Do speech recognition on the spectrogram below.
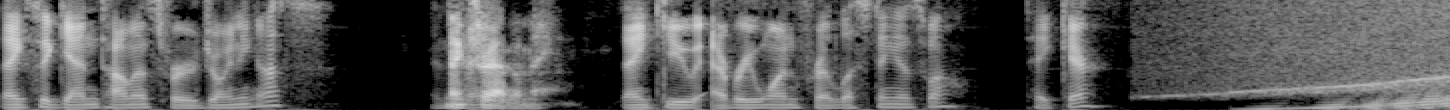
Thanks again, Thomas, for joining us. And Thanks for having me. Thank you, everyone, for listening as well. Take care. You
